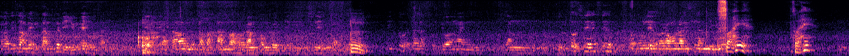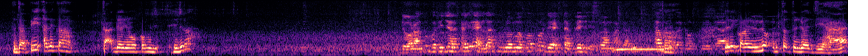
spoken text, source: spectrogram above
Kalau kita ambil example di US Ustaz Setiap tahun bertambah-tambah orang convert jadi Muslim kan hmm. Itu adalah perjuangan yang betul saya rasa oleh orang-orang Islam di US Sahih. Sahih. Tetapi adakah tak adanya hukum hijrah? Dia orang tu berhijrah ke US lah sebelum apa-apa dia establish Islam agama Sama Ha. Australia Jadi kalau duduk untuk tujuan jihad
